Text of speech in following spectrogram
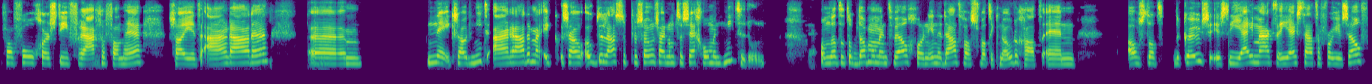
van volgers die vragen van, hè, zou je het aanraden? Um, nee, ik zou het niet aanraden, maar ik zou ook de laatste persoon zijn om te zeggen om het niet te doen. Ja. Omdat het op dat moment wel gewoon inderdaad was wat ik nodig had. En als dat de keuze is die jij maakt en jij staat er voor jezelf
